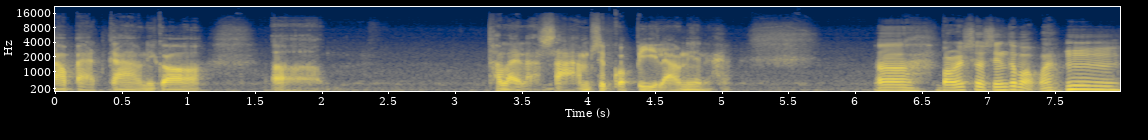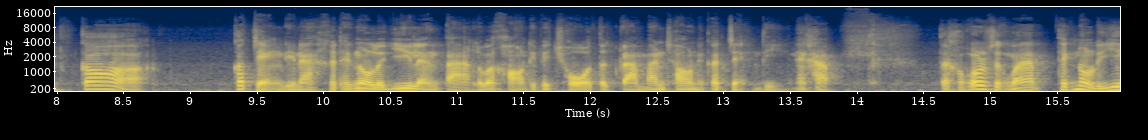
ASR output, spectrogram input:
1989 นี่ก็เท่าไหร่ล่ะ30 กว่าปีแล้วเนี่ยนะฮะบริสเซอร์ซินก็บอกว่า อืมก็ ก็เจ๋งดีนะ คือเทคโนโลยีอะไรต่างๆ หรือว่าของที่ไปโชว์ตึกรามบ้านช่องเนี่ยก็เจ๋งดีนะครับ แต่เขาก็รู้สึกว่าเทคโนโลยี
